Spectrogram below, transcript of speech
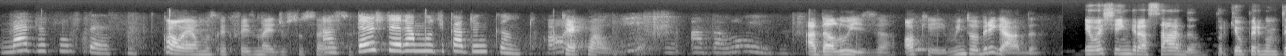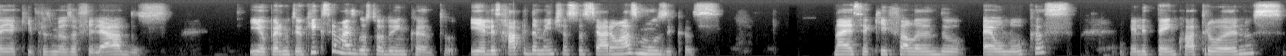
médio sucesso. Qual é a música que fez médio sucesso? A terceira música do Encanto. Qual que é qual? A da Luísa. A da Luísa. Ok, muito obrigada. Eu achei engraçado, porque eu perguntei aqui para os meus afilhados, e eu perguntei o que, que você mais gostou do Encanto? E eles rapidamente associaram as músicas. Né, esse aqui falando é o Lucas, ele tem quatro anos,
